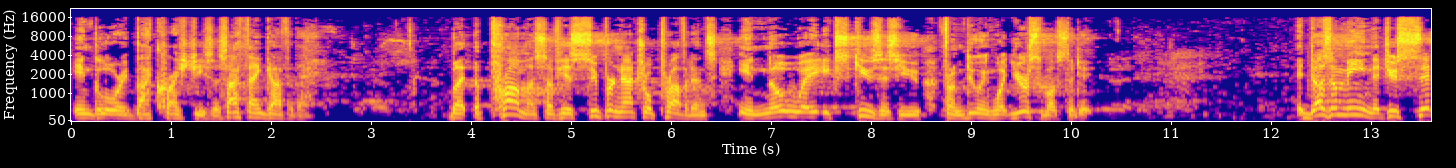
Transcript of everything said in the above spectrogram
in glory by Christ Jesus. I thank God for that. But the promise of his supernatural providence in no way excuses you from doing what you're supposed to do. It doesn't mean that you sit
